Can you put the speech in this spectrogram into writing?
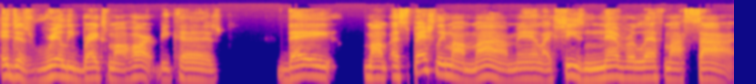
it just really breaks my heart because they my especially my mom, man, like she's never left my side.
